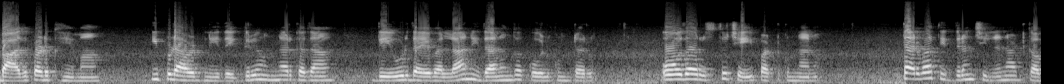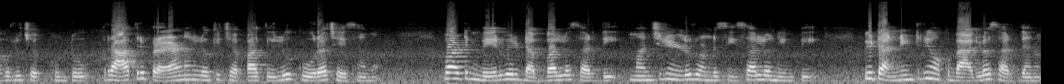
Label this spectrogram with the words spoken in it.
బాధపడకు హేమ. ఇప్పుడు ఆవిడ నీ దగ్గరే ఉన్నారు కదా. దేవుడి దయ వల్ల నిదానంగా కోలుకుంటారు. ఓదారుస్తూ చేయి పట్టుకున్నాను. తర్వాత ఇద్దరం చిన్ననాటి కబుర్లు చెప్పుకుంటూ రాత్రి ప్రయాణంలోకి చపాతీలు కూర చేశాము. వాటిని వేరువేరు డబ్బాల్లో సర్ది మంచినీళ్ళు రెండు సీసాల్లో నింపి వీటన్నింటినీ ఒక బ్యాగ్లో సర్దాను.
